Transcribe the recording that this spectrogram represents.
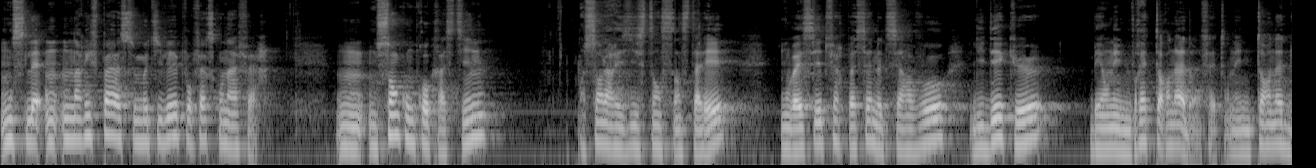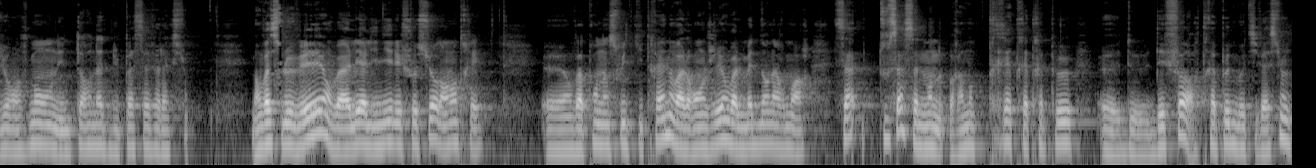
on n'arrive pas à se motiver pour faire ce qu'on a à faire. On, sent qu'on procrastine, on sent la résistance s'installer. On va essayer de faire passer à notre cerveau l'idée que ben, on est une vraie tornade en fait. On est une tornade du rangement, on est une tornade du passage à l'action. Ben, on va se lever, on va aller aligner les chaussures dans l'entrée. Euh, on va prendre un sweat qui traîne, on va le ranger, on va le mettre dans l'armoire. Ça, tout ça, ça demande vraiment très très très peu euh, d'effort, très peu de motivation.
